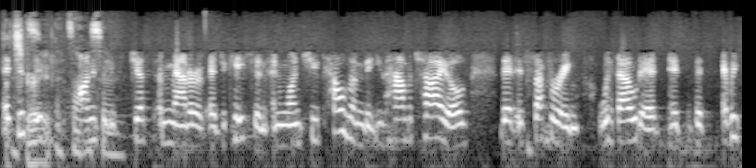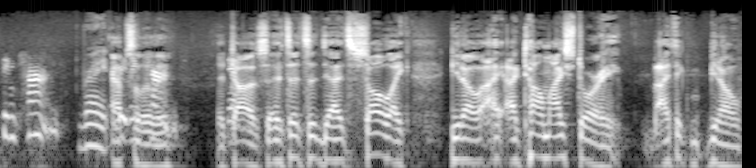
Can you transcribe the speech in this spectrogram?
It's That's just, it's, That's honestly, awesome. it's just a matter of education. And once you tell them that you have a child that is suffering without it, it that everything turns. Right. Everything Absolutely. turns. It Yeah. does. It's, it's it's so like you know. I, I tell my story. I think you know.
